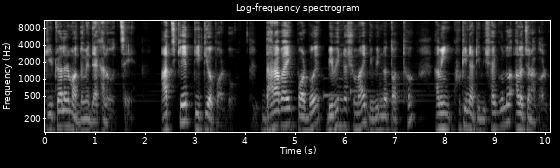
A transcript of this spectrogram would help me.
টিউটোরিয়ালের মাধ্যমে দেখানো হচ্ছে। আজকের তৃতীয় পর্ব। ধারাবাহিক পর্বে বিভিন্ন সময় বিভিন্ন তথ্য আমি খুঁটিনাটি বিষয়গুলো আলোচনা করব।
